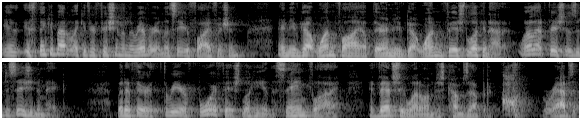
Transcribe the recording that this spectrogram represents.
is, is think about it like if you're fishing in the river, and let's say you're fly fishing, and you've got one fly up there and you've got one fish looking at it. Well, that fish has a decision to make. But if there are three or four fish looking at the same fly, eventually one of them just comes up and grabs it.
